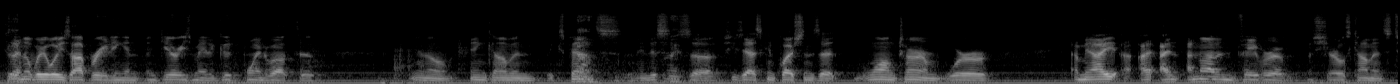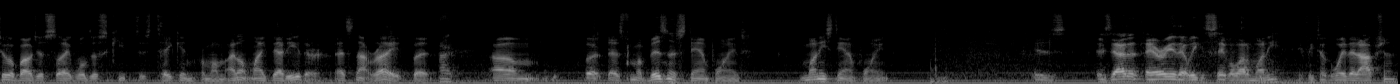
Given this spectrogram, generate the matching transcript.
Because I know we're always operating, and and Gary's made a good point about the, you know, income and expense. I mean, this is, uh, she's asking questions that, long-term, we're, I mean, I, I, I- I'm not in favor of Cheryl's comments too about just like, we'll just keep this taken from them. I don't like that either. That's not right, but, Right. um, but as from a business standpoint, money standpoint, is, is that an area that we could save a lot of money if we took away that option?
